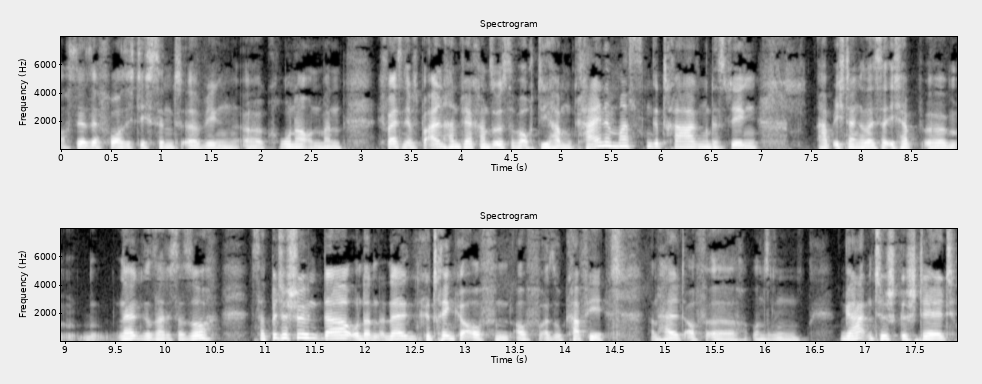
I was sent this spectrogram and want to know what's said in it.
auch sehr, sehr vorsichtig sind äh, wegen äh, Corona und man, ich weiß nicht, ob es bei allen Handwerkern so ist, aber auch die haben keine Masken getragen, deswegen habe ich dann gesagt, ich, sag, ich habe ähm, ne, gesagt, ich sag so, ich sag bitteschön da und dann ne, Getränke auf, auf also Kaffee dann halt auf äh, unseren Gartentisch gestellt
